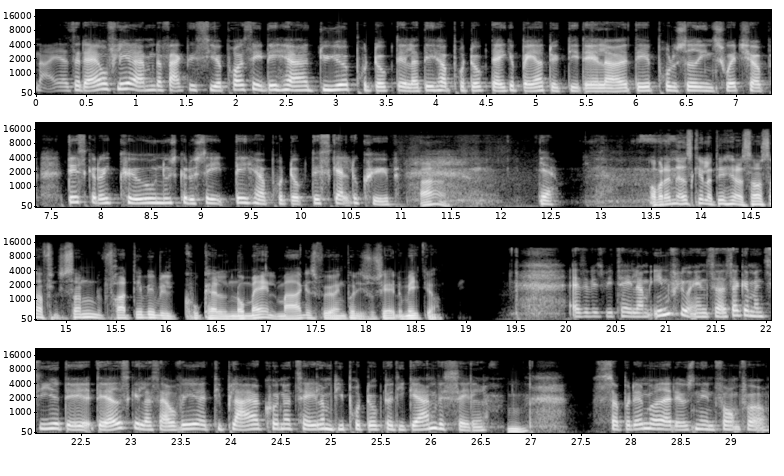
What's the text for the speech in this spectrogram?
Nej, altså der er jo flere af dem, der faktisk siger, prøv at se det her dyre produkt, eller det her produkt, der ikke er bæredygtigt, eller det er produceret i en sweatshop. Det skal du ikke købe, nu skal du se det her produkt, det skal du købe. Ah. Og hvordan adskiller det her så, så sådan fra det, vi vil kunne kalde normal markedsføring på de sociale medier? Altså hvis vi taler om influencer, så kan man sige, at det, det adskiller sig jo ved, at de plejer kun at tale om de produkter, de gerne vil sælge. Mm. Så på den måde er det jo sådan en form for,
